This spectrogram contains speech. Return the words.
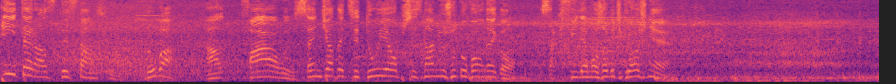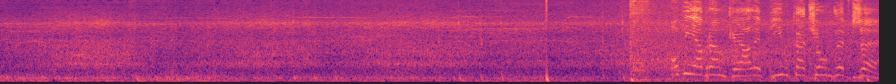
I teraz z dystansu. Próba. A faul. Sędzia decyduje o przyznaniu rzutu wolnego. Za chwilę może być groźnie. Obija bramkę, ale piłka ciągle w grze.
